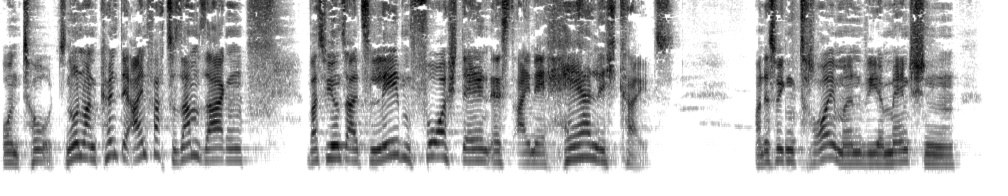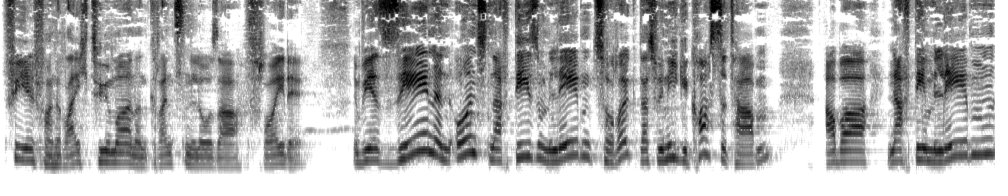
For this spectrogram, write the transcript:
und Tod. Nun, man könnte einfach zusammen sagen, was wir uns als Leben vorstellen, ist eine Herrlichkeit. Und deswegen träumen wir Menschen viel von Reichtümern und grenzenloser Freude. Wir sehnen uns nach diesem Leben zurück, das wir nie gekostet haben, aber nach dem Leben,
